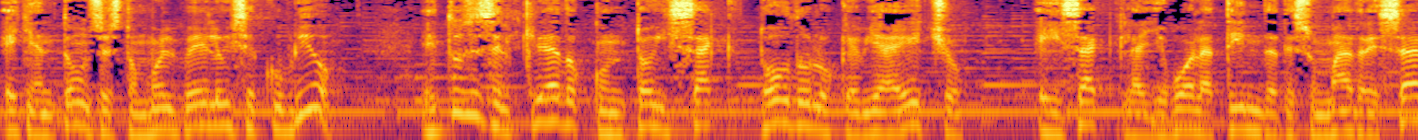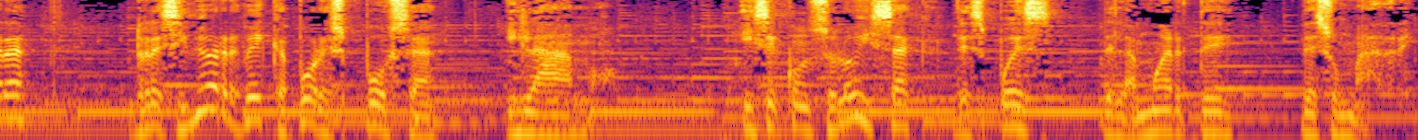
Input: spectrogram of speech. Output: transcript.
Ella entonces tomó el velo y se cubrió. Entonces el criado contó a Isaac todo lo que había hecho, e Isaac la llevó a la tienda de su madre Sara, recibió a Rebeca por esposa y la amó. Y se consoló Isaac después de la muerte de su madre.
